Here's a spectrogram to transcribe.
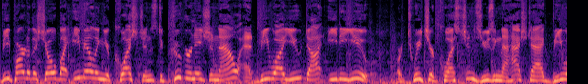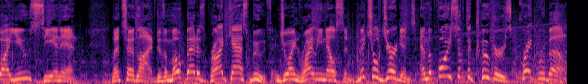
Be part of the show by emailing your questions to Cougar Nation Now at BYU.edu or tweet your questions using the hashtag BYUCNN. Let's head live to the Mo' Bettahs broadcast booth and join Riley Nelson, Mitchell Juergens, and the voice of the Cougars, Greg Wrubell.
